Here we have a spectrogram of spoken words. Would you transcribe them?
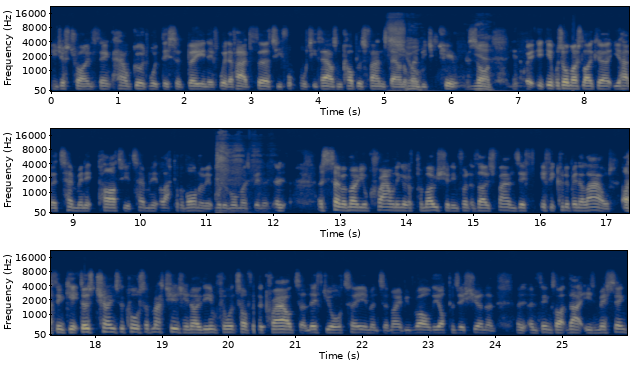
you just try and think, how good would this have been if we'd have had 30, 40,000 Cobblers fans down sure. at Wembley cheering us yeah. on? You know, it, it, was almost like a, you had a 10 minute party, a 10 minute lap of honour. It would have almost been a, a a ceremonial crowning of promotion in front of those fans if if it could have been allowed. I think it does change the course of matches. You know, the influence of the crowd to lift your team and to maybe roll the opposition and and, and things like that is missing.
